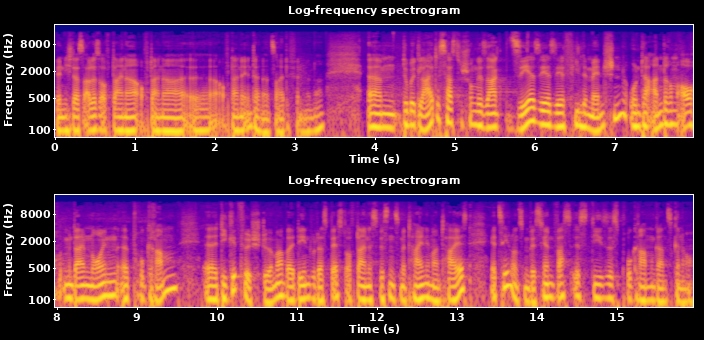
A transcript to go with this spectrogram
wenn ich das alles auf deiner, auf deiner, äh, auf deiner Internetseite finde. Ne? Ähm, du begleitest, hast du schon gesagt, sehr, sehr, sehr viele Menschen, unter anderem auch mit deinem neuen äh, Programm, äh, die Gipfelstürmer, bei denen du das Best of deines Wissens mit Teilnehmern teilst. Erzähl uns ein bisschen, was ist dieses Programm ganz genau?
